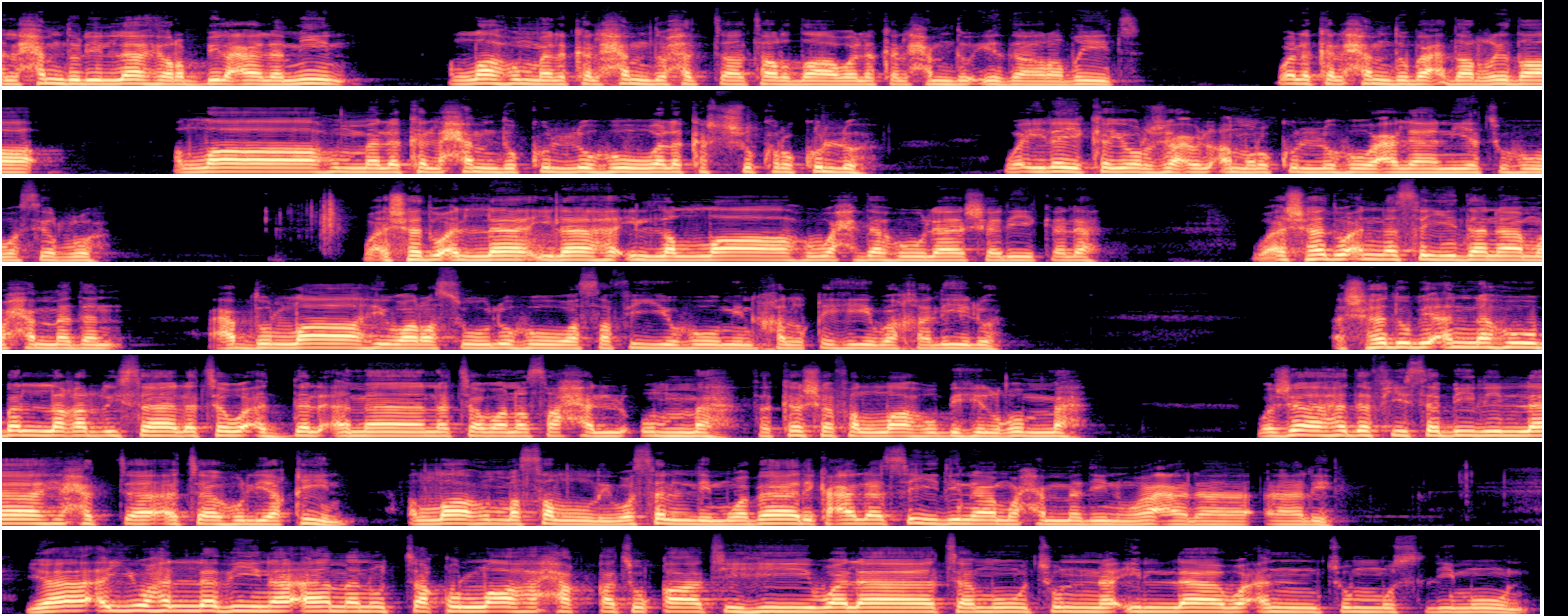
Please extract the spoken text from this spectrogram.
الحمد لله رب العالمين. اللهم لك الحمد حتى ترضى ولك الحمد إذا رضيت ولك الحمد بعد الرضا. اللهم لك الحمد كله ولك الشكر كله وإليك يرجع الأمر كله علانيته وسره. وأشهد أن لا إله إلا الله وحده لا شريك له. وأشهد أن سيدنا محمدا عبد الله ورسوله وصفيه من خلقه وخليله. أشهد بأنه بلغ الرسالة وأدى الأمانة ونصح الأمة فكشف الله به الغمة وجاهد في سبيل الله حتى أتاه اليقين. اللهم صل وسلم وبارك على سيدنا محمد وعلى آله. يا أيها الذين آمنوا اتقوا الله حق تقاته ولا تموتن إلا وأنتم مسلمون.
